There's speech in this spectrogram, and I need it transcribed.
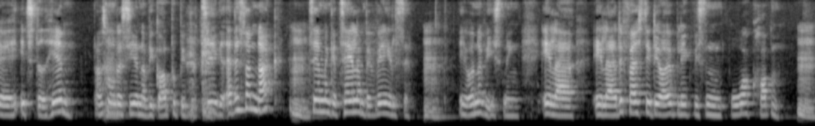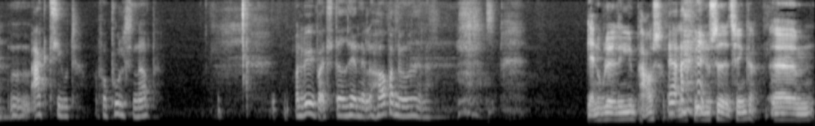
øh, et sted hen, der er også mm. nogen, der siger, når vi går op på biblioteket, er det så nok mm. til, at man kan tale om bevægelse mm. i undervisningen? Eller, eller er det først i det øjeblik, vi sådan bruger kroppen mm. Mm, aktivt og får pulsen op? og løber et sted hen, eller hopper noget, eller... Ja, nu bliver det lige en pause, ja. fordi nu sidder jeg og tænker. øhm,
